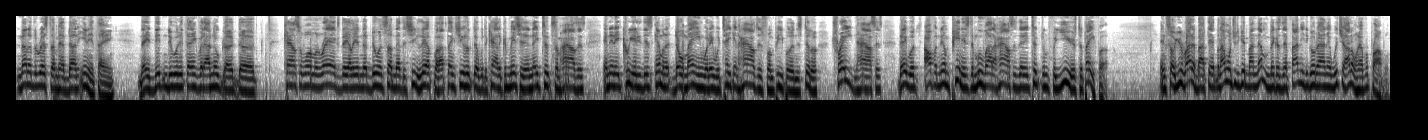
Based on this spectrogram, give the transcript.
none of the rest of them have done anything they didn't do anything but i know uh, the Councilwoman Ragsdale ended up doing something after she left, but I think she hooked up with the county commission and they took some houses and then they created this eminent domain where they were taking houses from people and instead of trading houses, they would offer them pennies to move out of houses that it took them for years to pay for. And so you're right about that, but I want you to get my number because if I need to go down there with you, I don't have a problem.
